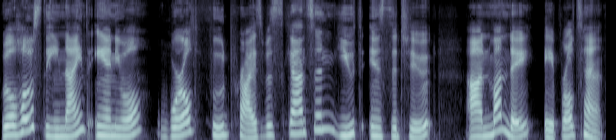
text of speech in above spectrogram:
will host the ninth annual World Food Prize Wisconsin Youth Institute on Monday, April 10th.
